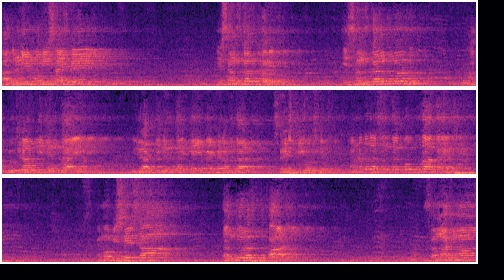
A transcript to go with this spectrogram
આદરણીય મોદી સાહેબે એ સંકલ્પ કર્યો, એ સંકલ્પ ગુજરાતની જનતાએ, ગુજરાતની જનતા એટલે અહીંયા બેઠેલા બધા શ્રેષ્ઠીઓ છે. એમણે બધા સંકલ્પો પૂરા કર્યા છે. એમાં વિશેષ આ તંદુરસ્ત બાળ સમાજમાં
